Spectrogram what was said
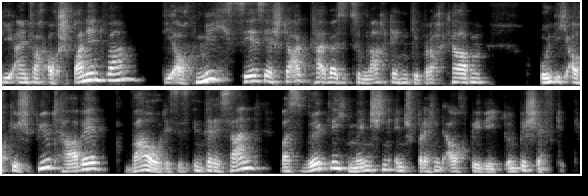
die einfach auch spannend waren, die auch mich sehr, sehr stark teilweise zum Nachdenken gebracht haben und ich auch gespürt habe, wow, das ist interessant, was wirklich Menschen entsprechend auch bewegt und beschäftigt.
